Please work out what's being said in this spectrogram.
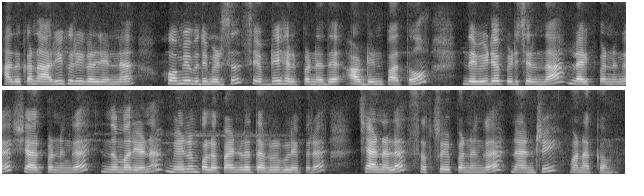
அதுக்கான அறிகுறிகள் என்ன ஹோமியோபதி மெடிசன்ஸ் எப்படி ஹெல்ப் பண்ணுது அப்படின்னு பார்த்தோம். இந்த வீடியோ பிடிச்சிருந்தா லைக் பண்ணுங்கள் ஷேர் பண்ணுங்கள் இந்த மாதிரியான மேலும் பல பயனுள்ள தகவல்களை பெற சேனலை சப்ஸ்கிரைப் பண்ணுங்கள் நன்றி வணக்கம்.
